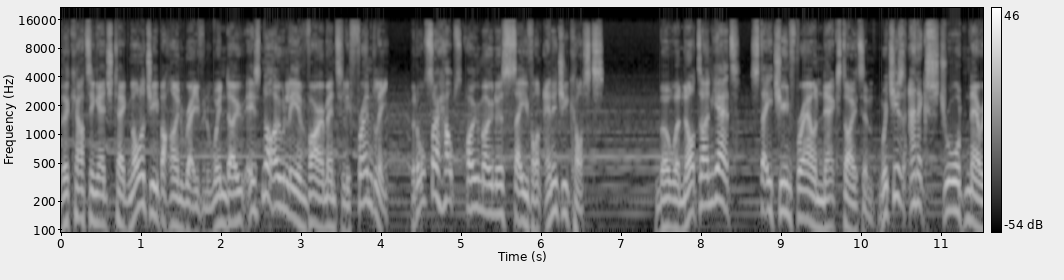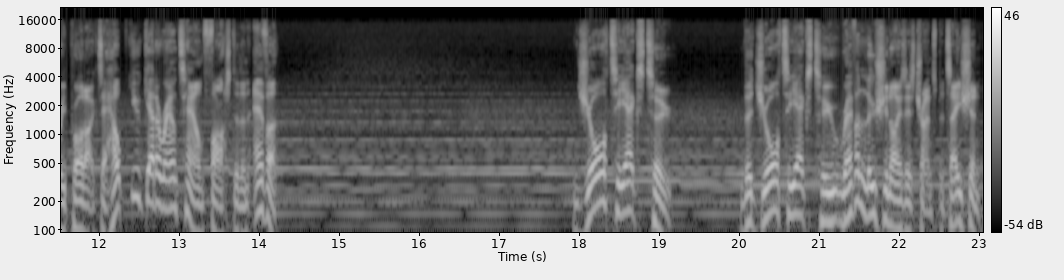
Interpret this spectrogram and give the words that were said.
The cutting-edge technology behind Raven Window is not only environmentally friendly, but also helps homeowners save on energy costs. But we're not done yet. Stay tuned for our next item, which is an extraordinary product to help you get around town faster than ever. Jaw TX2 The Jaw TX2 revolutionizes transportation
